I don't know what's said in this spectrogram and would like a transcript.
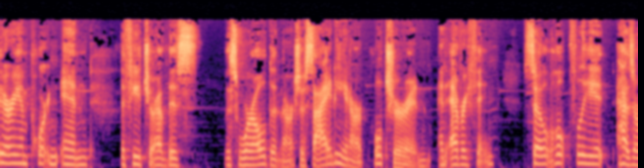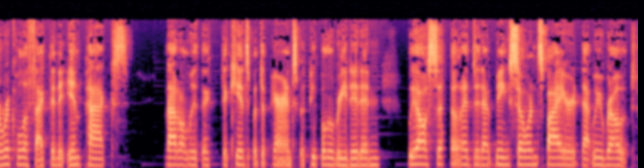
very important in the future of this this world and our society and our culture and, and everything. So hopefully it has a ripple effect and it impacts not only the, the kids but the parents, but people who read it and we also ended up being so inspired that we wrote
